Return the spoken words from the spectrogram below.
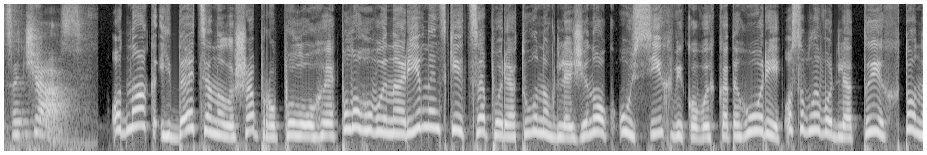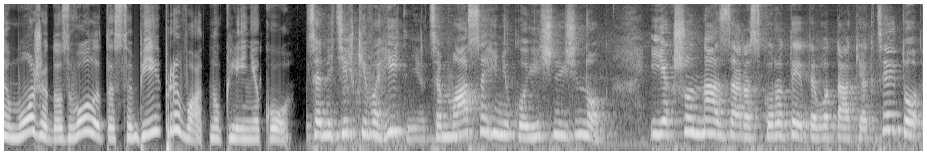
це час. Однак йдеться не лише про пологи. Пологовий на Рівненській – це порятунок для жінок усіх вікових категорій, особливо для тих, хто не може дозволити собі приватну клініку. Це не тільки вагітні, це маса гінекологічних жінок. І якщо нас зараз скоротити отак, як цей, то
